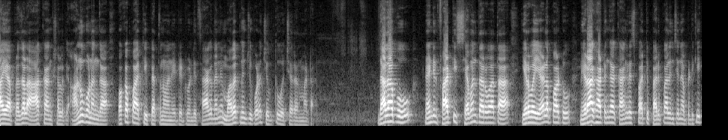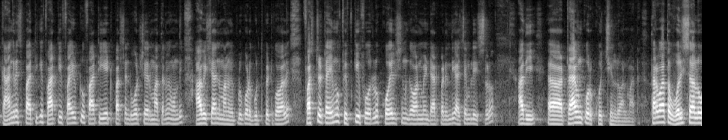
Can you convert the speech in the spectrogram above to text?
ఆయా ప్రజల ఆకాంక్షలకు అనుగుణంగా ఒక పార్టీ పెత్తనం అనేటటువంటిది సాగదని మొదటి నుంచి కూడా చెబుతూ వచ్చారనమాట దాదాపు నైన్టీన్ ఫార్టీ సెవెన్ తర్వాత ఇరవై ఏళ్ళ పాటు నిరాఘాటంగా కాంగ్రెస్ పార్టీ పరిపాలించినప్పటికీ కాంగ్రెస్ పార్టీకి forty five to forty eight percent vote share మాత్రమే ఉంది. ఆ విషయాన్ని మనం ఎప్పుడు కూడా గుర్తుపెట్టుకోవాలి. ఫస్ట్ టైము ఫిఫ్టీ ఫోర్లో కోయలిషన్ గవర్నమెంట్ ఏర్పడింది అసెంబ్లీస్లో. అది ట్రావెన్కోర్ కొచ్చిన్లో అనమాట తర్వాత ఒరిస్సాలో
